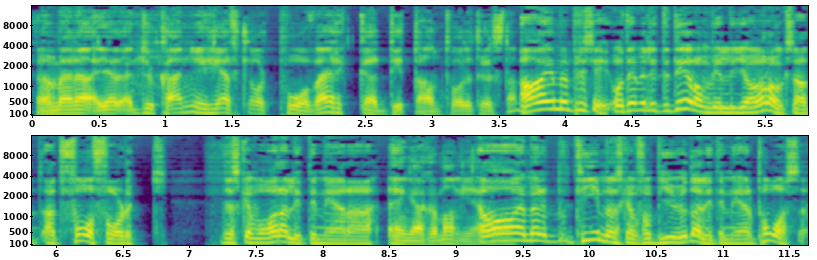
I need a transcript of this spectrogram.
Jag menar, du kan ju helt klart påverka ditt antalet röstande. Ja, ja, men precis. Och det är väl lite det de vill göra också, att, att få folk det ska vara lite mera, Engagemang ja. ja men teamen ska få bjuda lite mer på sig.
